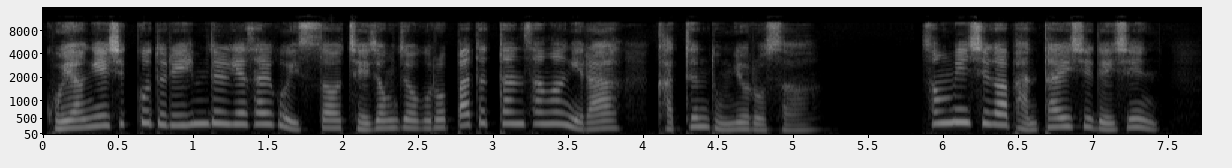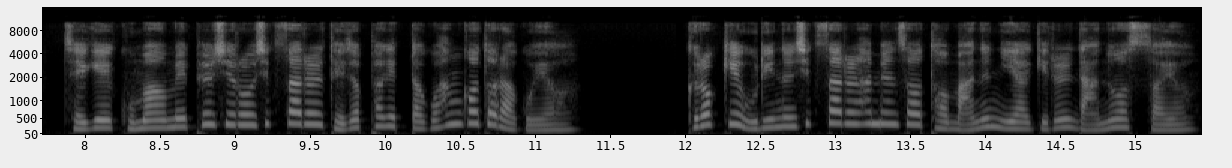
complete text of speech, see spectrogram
고향의 식구들이 힘들게 살고 있어 재정적으로 빠듯한 상황이라 같은 동료로서 성민 씨가 반타이 씨 대신 제게 고마움의 표시로 식사를 대접하겠다고 한 거더라고요. 그렇게 우리는 식사를 하면서 더 많은 이야기를 나누었어요.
